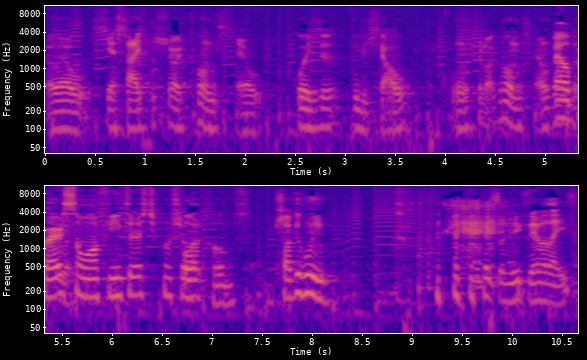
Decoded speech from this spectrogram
É o CSI com o Sherlock Holmes. É o coisa policial com o Sherlock Holmes. É, um É o Person of Interest com Sherlock Holmes. semana. Só que ruim. Eu sabia que você ia falar isso.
